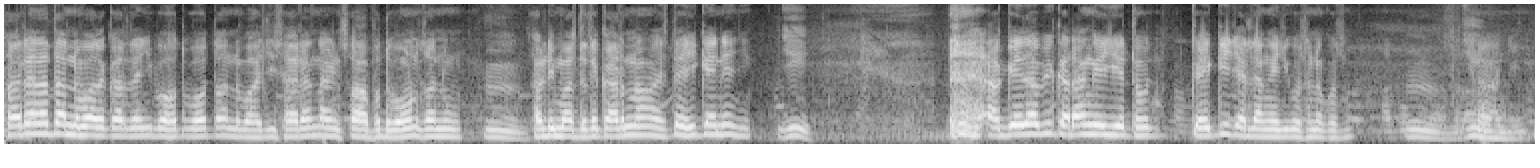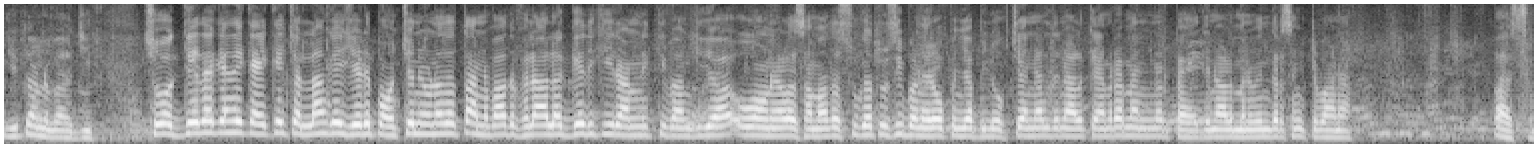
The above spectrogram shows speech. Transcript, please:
ਸਾਰਿਆਂ ਦਾ ਧੰਨਵਾਦ ਕਰਦੇ ਹਾਂ ਜੀ ਬਹੁਤ ਬਹੁਤ ਧੰਨਵਾਦ ਜੀ। ਸਾਰਿਆਂ ਦਾ ਇਨਸਾਫ ਦਿਵਾਉਣ ਸਾਨੂੰ। ਸਾਡੀ ਮਦਦ ਕਰਨ ਅਸੀਂ ਤਾਂ ਇਹੀ ਕਹਿੰਦੇ ਹਾਂ ਜੀ। ਜੀ। ਅੱਗੇ ਦਾ ਵੀ ਕਰਾਂਗੇ ਜੀ ਇੱਥੋਂ ਕਹਿ ਕੇ ਚੱਲਾਂਗੇ ਜੀ ਕੁਛ ਨਾ ਕੁਛ। ਜੀ। ਹਾਂਜੀ ਜੀ। ਧੰਨਵਾਦ ਜੀ। ਸੋ ਅੱਗੇ ਤਾਂ ਕਹਿੰਦੇ ਕਹਿ ਕੇ ਚੱਲਾਂਗੇ ਜਿਹੜੇ ਪਹੁੰਚੇ ਨੇ ਉਹਨਾਂ ਦਾ ਧੰਨਵਾਦ। ਫਿਲਹਾਲ ਅੱਗੇ ਦੀ ਕੀ ਰਣਨੀਤੀ ਬਣਦੀ ਆ ਉਹ ਆਉਣ ਵਾਲਾ ਸਮਾਂ ਦੱਸੂਗਾ। ਤੁਸੀਂ ਬਣੇ ਰਹੋ ਪੰਜਾਬੀ ਲੋਕ ਚੈਨਲ ਦੇ ਨਾਲ ਕੈਮਰਾਮੈਨ ਨਰਪੈ ਦੇ ਨਾਲ ਮਨਵਿੰਦਰ ਸਿੰਘ ਟਿਵਾਣਾ। ਪਾਸੋਂ।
